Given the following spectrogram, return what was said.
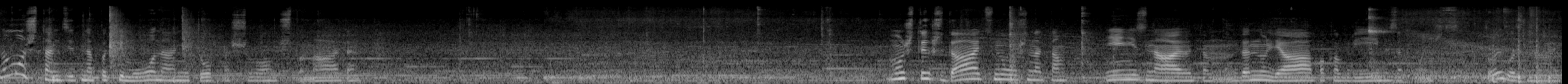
Ну, может, там где-то на покемона не то прошло, что надо. Может, их ждать нужно там, я не знаю, там, до нуля, пока время закончится. Кто его знает?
